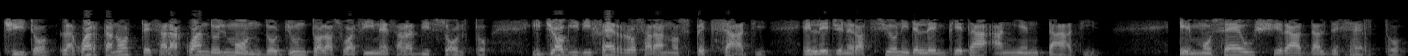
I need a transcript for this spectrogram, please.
Cito, la quarta notte sarà quando il mondo, giunto alla sua fine, sarà dissolto, i giochi di ferro saranno spezzati e le generazioni dell'empietà annientati. E Mosè uscirà dal deserto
